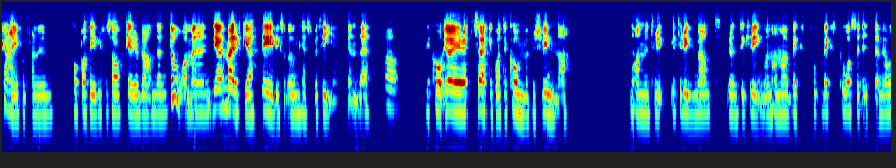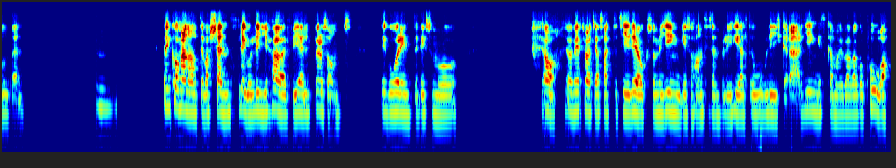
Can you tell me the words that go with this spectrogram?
kan han ju fortfarande hoppa till för saker ibland ändå men jag märker ju att det är liksom unghästbeteende. Ja. Jag är rätt säker på att det kommer försvinna. När han är trygg, är trygg med allt runt omkring och när han har växt på, växt på sig lite med åldern. Mm. Sen kommer han alltid vara känslig och lyhörd för hjälper och sånt. Det går inte liksom att... Ja, jag vet att jag har sagt det tidigare också med Gingis och han till exempel är helt olika där. Gingis kan man ju behöva gå på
